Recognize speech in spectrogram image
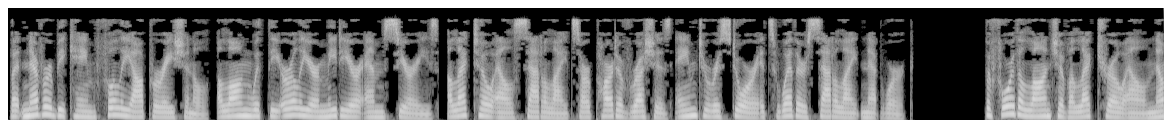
but never became fully operational. Along with the earlier Meteor M series, Electro-L satellites are part of Russia's aim to restore its weather satellite network. Before the launch of Electro-L No.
